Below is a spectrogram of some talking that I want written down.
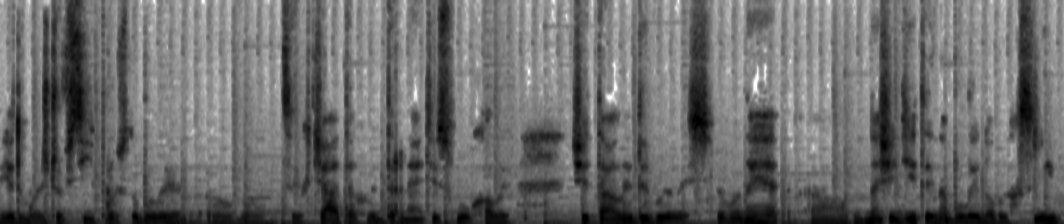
Я думаю, що всі просто були е, в цих чатах в інтернеті, слухали, читали, дивились. Вони, е, наші діти, набули нових слів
